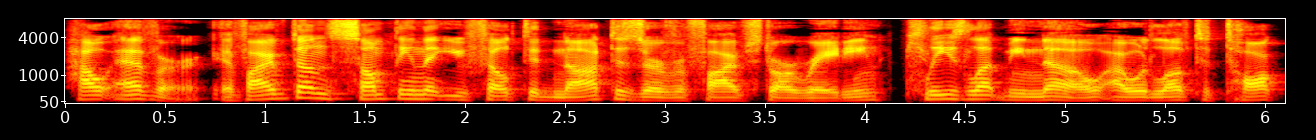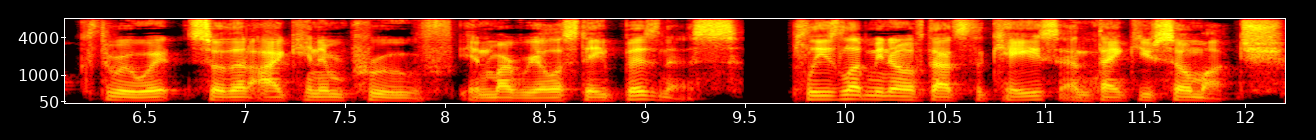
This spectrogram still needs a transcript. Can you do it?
However, if I've done something that you felt did not deserve a five star rating, please let me know. I would love to talk through it so that I can improve in my real estate business. Please let me know if that's the case, and thank you so much.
